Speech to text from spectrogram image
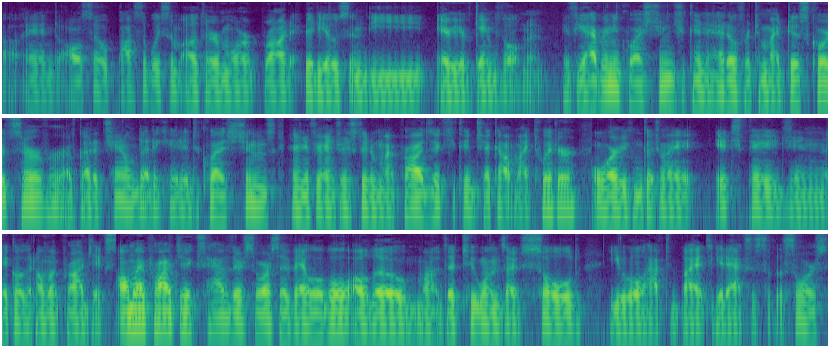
uh, and also possibly some other more broad videos in the area of game development. If you have any questions, you can head over to my Discord server. I've got a channel dedicated to questions. And if you're interested in my projects, you can check out my Twitter or you can go to my itch page and take a look at all my projects. All my projects have their source available, although my, the two ones I've sold, you will have to buy it to get access to the source.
